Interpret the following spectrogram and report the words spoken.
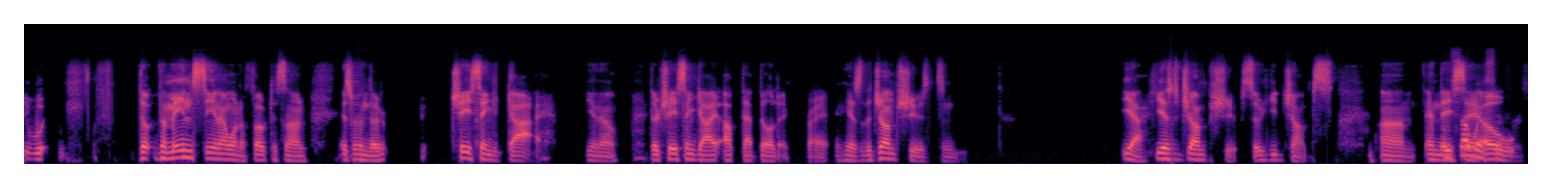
w- The the main scene I want to focus on is when they're chasing a Guy you know they're chasing guy up that building right and he has the jump shoes and yeah he has jump shoes so he jumps um and they say oh Surfers.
